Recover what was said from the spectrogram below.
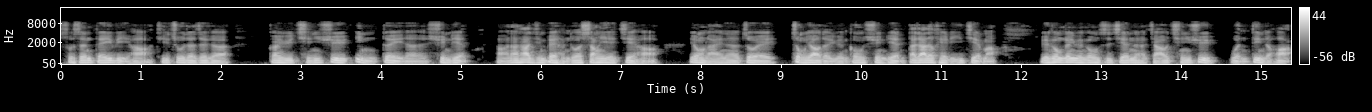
Susan David 哈提出的这个。关于情绪应对的训练啊，那它已经被很多商业界哈用来呢作为重要的员工训练，大家都可以理解嘛。员工跟员工之间呢，假如情绪稳定的话，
